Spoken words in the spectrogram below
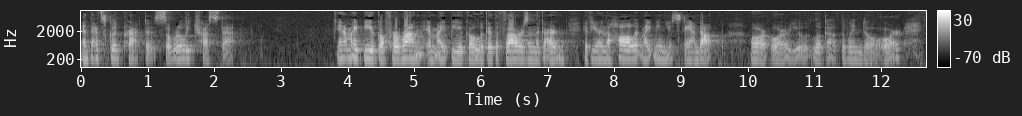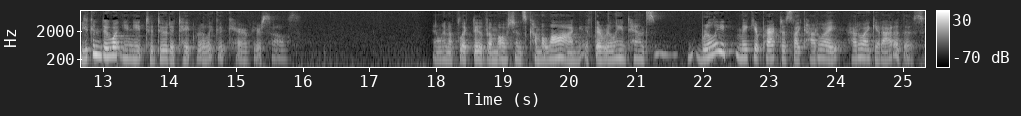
And that's good practice, so really trust that. And it might be you go for a run, it might be you go look at the flowers in the garden. If you're in the hall, it might mean you stand up or, or you look out the window, or you can do what you need to do to take really good care of yourselves. And when afflictive emotions come along, if they're really intense, really make your practice like how do I how do I get out of this?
